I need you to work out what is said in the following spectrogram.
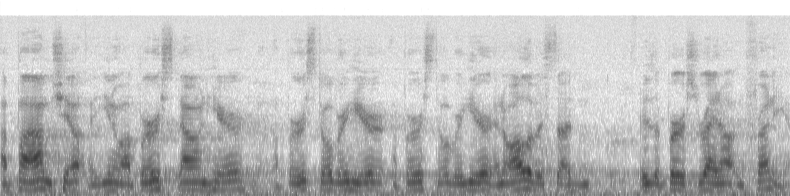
A bomb shell, you know, a burst down here, a burst over here, a burst over here, and all of a sudden, is a burst right out in front of you.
